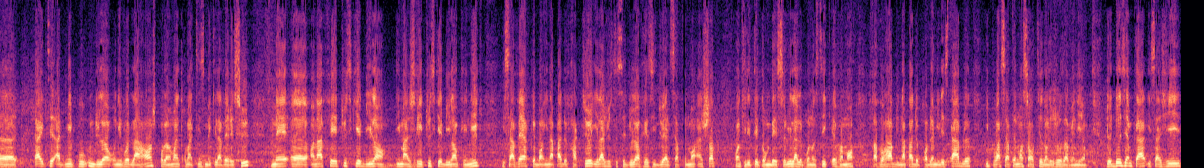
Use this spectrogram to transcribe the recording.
euh, a été admis pour une douleur au niveau de la hanche, probablement un traumatisme qu'il avait reçu. Mais euh, on a fait tout ce qui est bilan d'imagerie, tout ce qui est bilan clinique. Il s'avère que bon, il n'a pas de fracture, il a juste ces douleurs résiduelles, certainement un choc quand il était tombé. Celui-là, le pronostic est vraiment favorable, il n'a pas de problème, il est stable, il pourra certainement sortir dans les jours à venir. Le deuxième cas, il s'agit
